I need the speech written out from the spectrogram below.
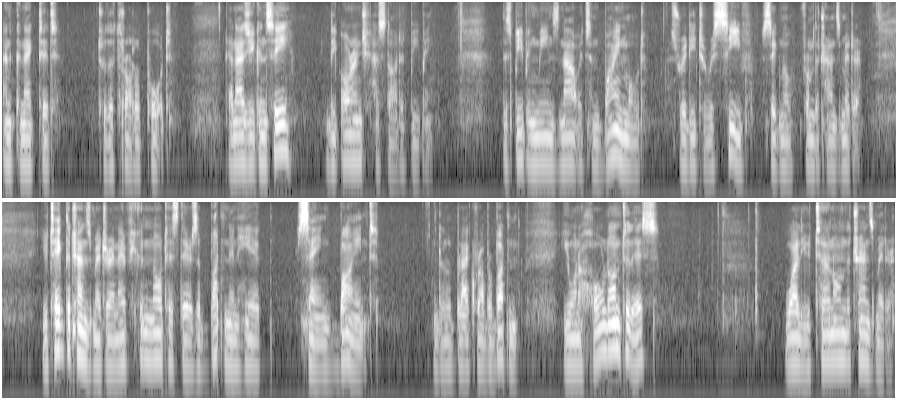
and connect it to the throttle port. And as you can see, the orange has started beeping. This beeping means now it's in bind mode. It's ready to receive signal from the transmitter. You take the transmitter and if you can notice there's a button in here saying bind, a little black rubber button. You want to hold on to this while you turn on the transmitter.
